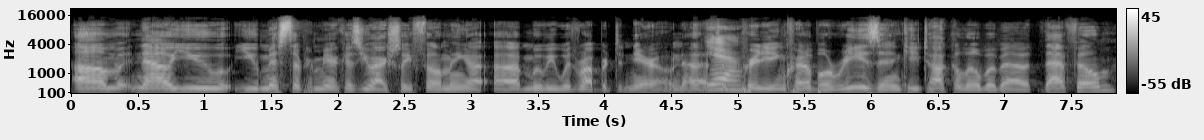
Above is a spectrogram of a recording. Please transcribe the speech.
Um, now you you missed the premiere because you were actually filming a, a movie with Robert De Niro. Now that's Yeah. a pretty incredible reason. Can you talk a little bit about that film?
